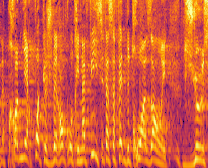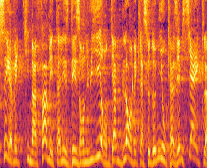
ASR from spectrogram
La première fois que je vais rencontrer ma fille, c'est à sa fête de 3 ans. Et Dieu sait avec qui ma femme est allée se désennuyer en gamblant avec la sodomie au 15e siècle.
